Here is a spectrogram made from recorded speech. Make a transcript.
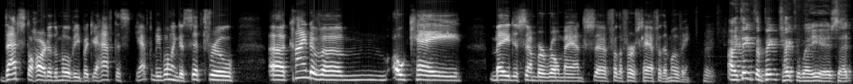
That's the heart of the movie, but you have to you have to be willing to sit through uh, kind of a okay May December romance uh, for the first half of the movie. Right. I think the big takeaway is that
